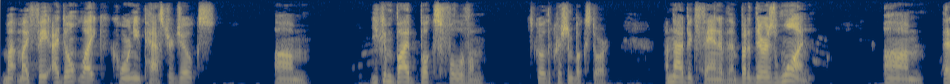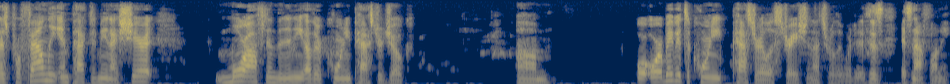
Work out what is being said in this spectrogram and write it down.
my my fa- I don't like corny pastor jokes. Um, you can buy books full of them. Let's go to the Christian bookstore. I'm not a big fan of them, but there is one um, that has profoundly impacted me, and I share it more often than any other corny pastor joke. Um, or or maybe it's a corny pastor illustration. That's really what it is. It's, it's not funny.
